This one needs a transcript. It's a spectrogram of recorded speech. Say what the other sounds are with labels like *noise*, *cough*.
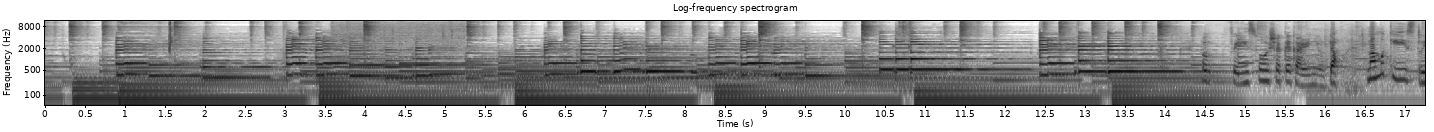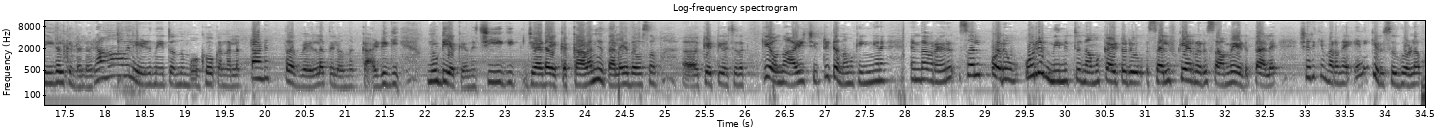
ഫേസ് വാഷ് ഒക്കെ കഴിഞ്ഞു കേട്ടോ നമുക്ക് ഈ സ്ത്രീകൾക്കുണ്ടല്ലോ രാവിലെ എഴുന്നേറ്റ് ഒന്ന് മുഖമൊക്കെ നല്ല തണുത്ത വെള്ളത്തിലൊന്ന് കഴുകി മുടിയൊക്കെ ഒന്ന് ചീകി ജടയൊക്കെ കളഞ്ഞ് തലേ ദിവസം ആ, കെട്ടിവെച്ചതൊക്കെ ഒന്ന് അഴിച്ചിട്ടിട്ട് നമുക്കിങ്ങനെ എന്താ പറയുക ഒരു സ്വല്പം ഒരു ഒരു മിനിറ്റ് നമുക്കായിട്ടൊരു സെൽഫ് കെയറിനൊരു സമയം എടുത്താലേ ശരിക്കും പറഞ്ഞാൽ എനിക്കൊരു സുഖമുള്ള.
